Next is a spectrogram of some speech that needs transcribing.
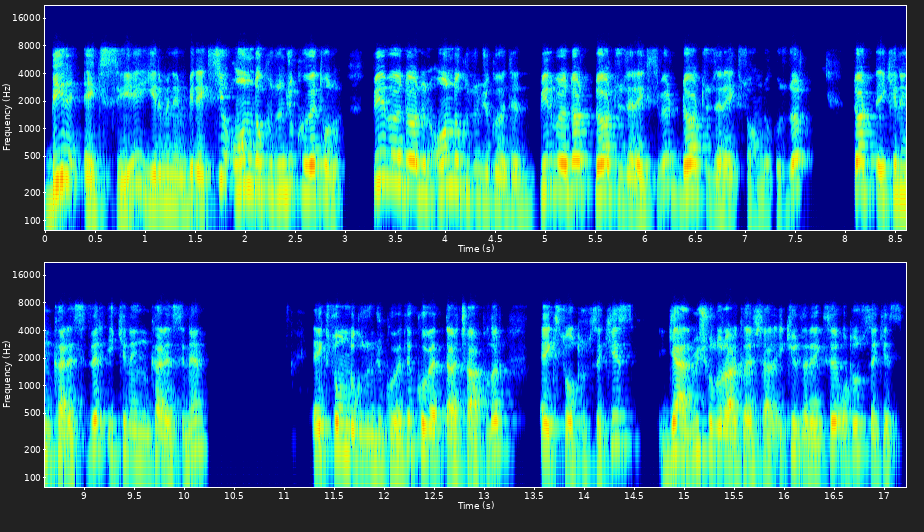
bir eksiği, 20'nin bir eksiği 19. kuvvet olur. 1 bölü 4'ün 19. kuvveti 1 bölü 4 4 üzeri eksi 1 4 üzeri eksi 19'dur. 4 de 2'nin karesidir. 2'nin karesinin eksi 19. kuvveti kuvvetler çarpılır. Eksi 38 gelmiş olur arkadaşlar. 2 üzeri eksi 38.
